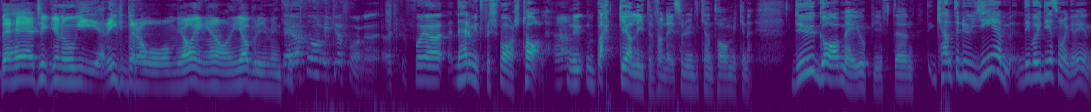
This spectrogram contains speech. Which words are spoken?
Det här tycker nog Erik bra om. Jag har ingen aning, jag bryr mig Kan inte. jag få mikrofonen? Får jag... Det här är mitt försvarstal. Nu backar jag lite från dig så du inte kan ta micken här. Du gav mig uppgiften, kan inte du ge Det var ju det som var grejen.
